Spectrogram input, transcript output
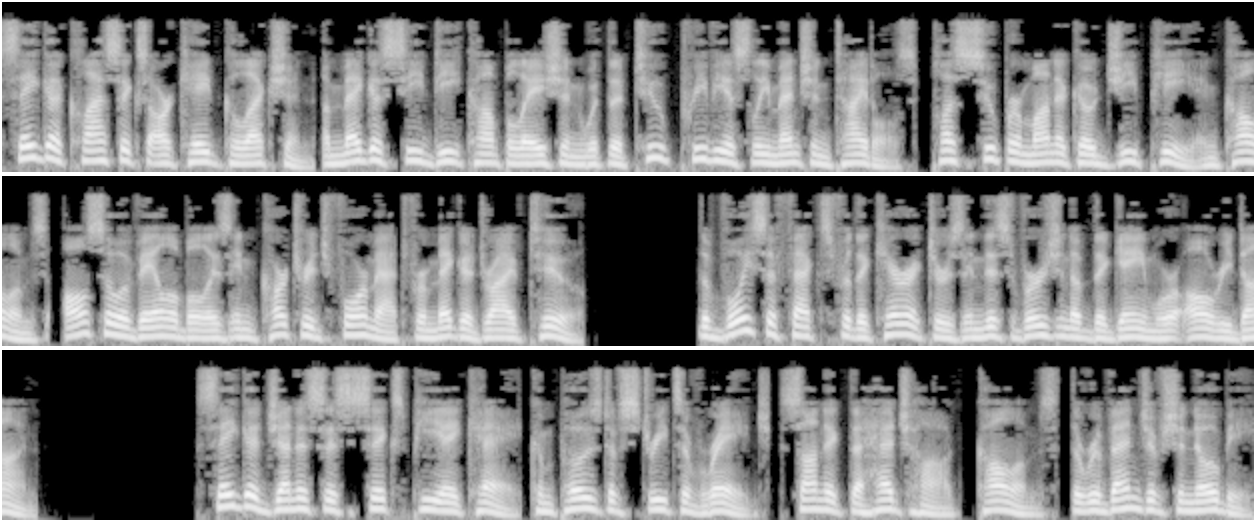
Sega Classics Arcade Collection a Mega CD compilation with the two previously mentioned titles, plus Super Monaco GP and Columns, also available as in cartridge format for Mega Drive 2. The voice effects for the characters in this version of the game were all redone. Sega Genesis 6 PAK composed of Streets of Rage, Sonic the Hedgehog, Columns, The Revenge of Shinobi,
